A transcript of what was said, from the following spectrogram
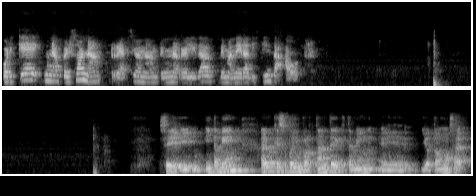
por qué una persona reacciona ante una realidad de manera distinta a otra. Sí, y, también algo que es súper importante, que también eh, yo tomo, o sea,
